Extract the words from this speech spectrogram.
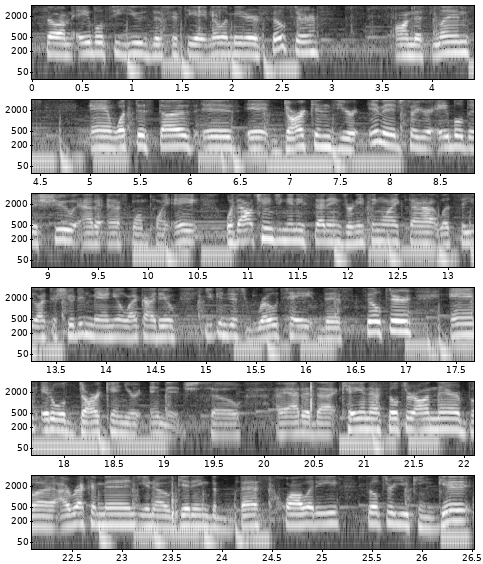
so I'm able to use this 58 millimeter filter on this lens. And what this does is it darkens your image so you're able to shoot at a f1.8 without changing any settings or anything like that. Let's say you like to shoot in manual like I do. You can just rotate this filter and it will darken your image. So I added that K&F filter on there, but I recommend, you know, getting the best quality filter you can get.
